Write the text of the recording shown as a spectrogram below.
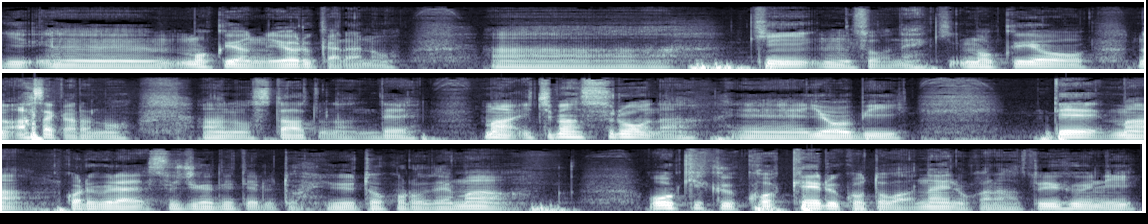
う、うん木曜の夜からの、あ金、うん、そうね、木曜の朝からの、あの、スタートなんで、まあ一番スローな、えー、曜日で、まあ、これぐらい数字が出てるというところで、まあ、大きくこけることはないのかなというふうに、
